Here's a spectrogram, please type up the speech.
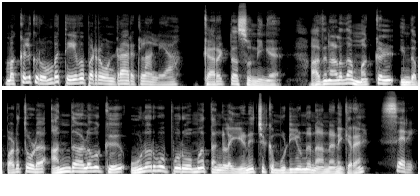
மக்களுக்கு ரொம்ப தேவைப்படுற ஒன்றா இருக்கலாம் இல்லையா? கரெக்டா சொன்னீங்க. அதனாலதான் மக்கள் இந்த படத்தோட அந்த அளவுக்கு உணர்வு பூர்வமா தங்களை இணைச்சுக்க முடியும்னு நான் நினைக்கிறேன். சரி.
